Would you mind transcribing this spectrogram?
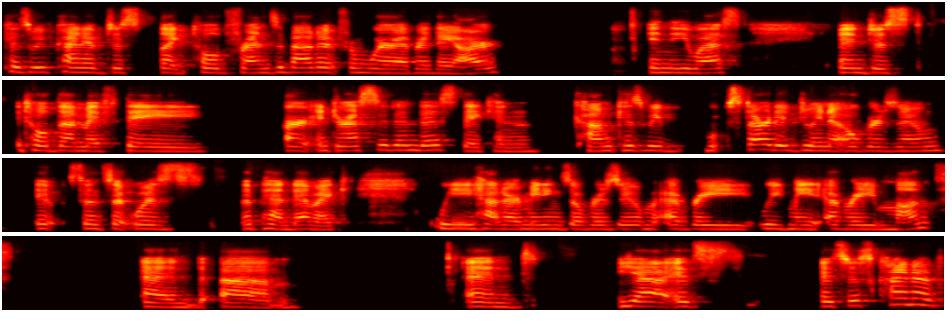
because we've kind of just like told friends about it from wherever they are in the US and just told them if they are interested in this, they can come because we started doing it over Zoom it, since it was the pandemic. We had our meetings over Zoom every we meet every month, and um, and yeah, it's it's just kind of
